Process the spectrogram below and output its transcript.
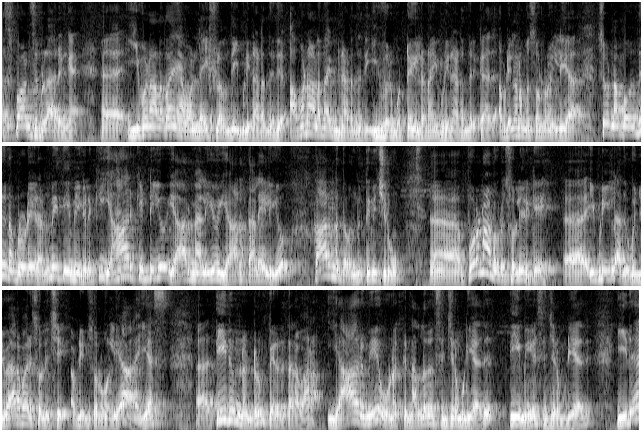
ரெஸ்பான்சிபிளாக இருங்க. இவனால் இவனால தான் என் லைஃப்பில் வந்து இப்படி நடந்தது. அவனால தான் இப்படி நடந்தது. இவர் மட்டும் இல்லைனா இப்படி நடந்திருக்காது அப்படிலாம் நம்ம சொல்கிறோம் இல்லையா? ஸோ நம்ம வந்து நம்மளுடைய நன்மை தீமைகளுக்கு யார்கிட்டேயோ யார் மேலேயோ யார் தலையிலையோ காரணத்தை வந்து திணிச்சிருவோம். அஹ் புறநானூறு சொல்லியிருக்கே. இப்படி இல்லை அது கொஞ்சம் வேற மாதிரி சொல்லுச்சு அப்படின்னு சொல்லுவோம் இல்லையா? எஸ் தீதும் நன்றும் பிறர் தர யாருமே உனக்கு நல்லதும் செஞ்சிட முடியாது தீமையும் செஞ்சிட முடியாது. இதை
